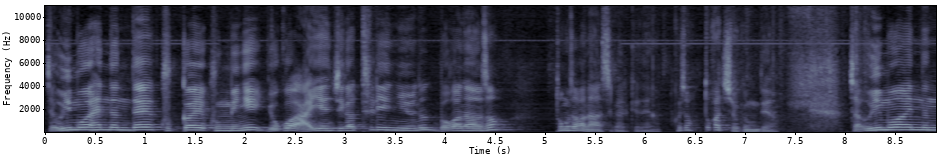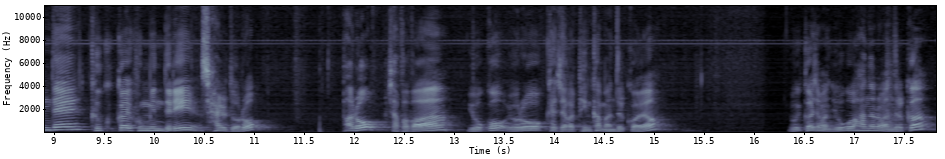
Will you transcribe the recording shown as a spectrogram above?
자, 의무화했는데 국가의 국민이 요거 ing가 틀린 이유는 뭐가 나와서 동사가 나왔을까 이렇게 돼요. 그죠? 똑같이 적용돼요. 자, 의무화했는데 그 국가의 국민들이 살도록 바로 자 봐봐 요거 요렇게 제가 빈칸 만들 거예요. 여기까지만 요거 하나로 만들까?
